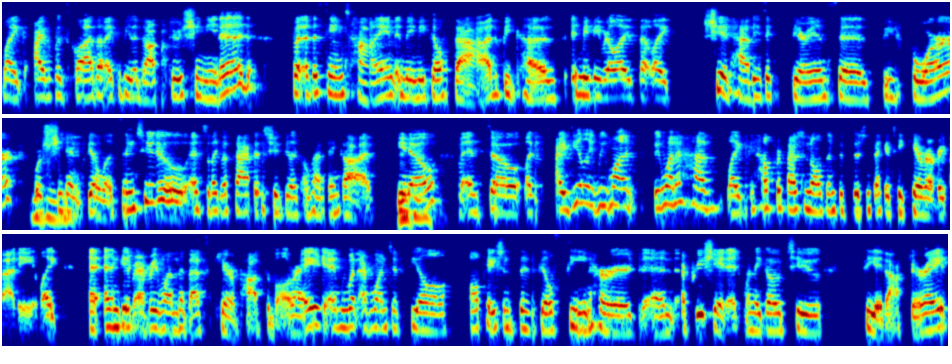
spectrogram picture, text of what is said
like I was glad that I could be the doctor she needed, but at the same time, it made me feel sad because it made me realize that like she had had these experiences before where mm-hmm. she didn't feel listened to, and so like the fact that she'd be like, "Oh God, thank God," you mm-hmm. know. And so like ideally, we want we want to have like health professionals and physicians that can take care of everybody, like and, and give everyone the best care possible, right? And we want everyone to feel all patients to feel seen, heard, and appreciated when they go to see a doctor, right?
